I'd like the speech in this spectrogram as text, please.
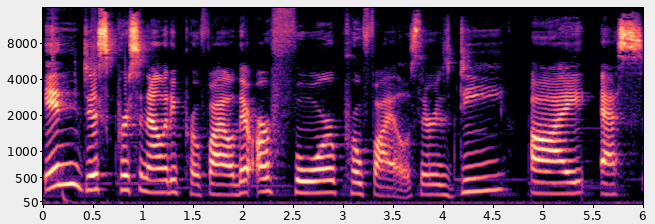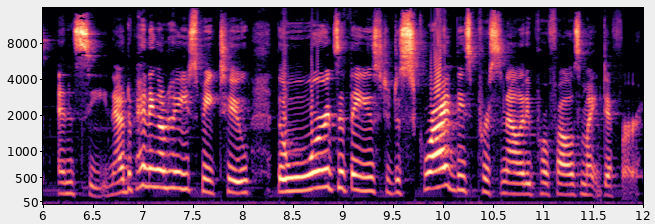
In DISC personality profile, there are four profiles. There is D, I, S, and C. Now, depending on who you speak to, the words that they use to describe these personality profiles might differ.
